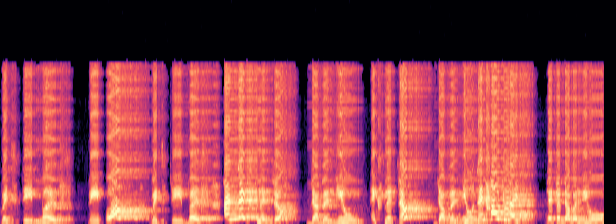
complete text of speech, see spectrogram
vegetables. V for vegetables. And next letter W. Next letter W. Then how to write letter W?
